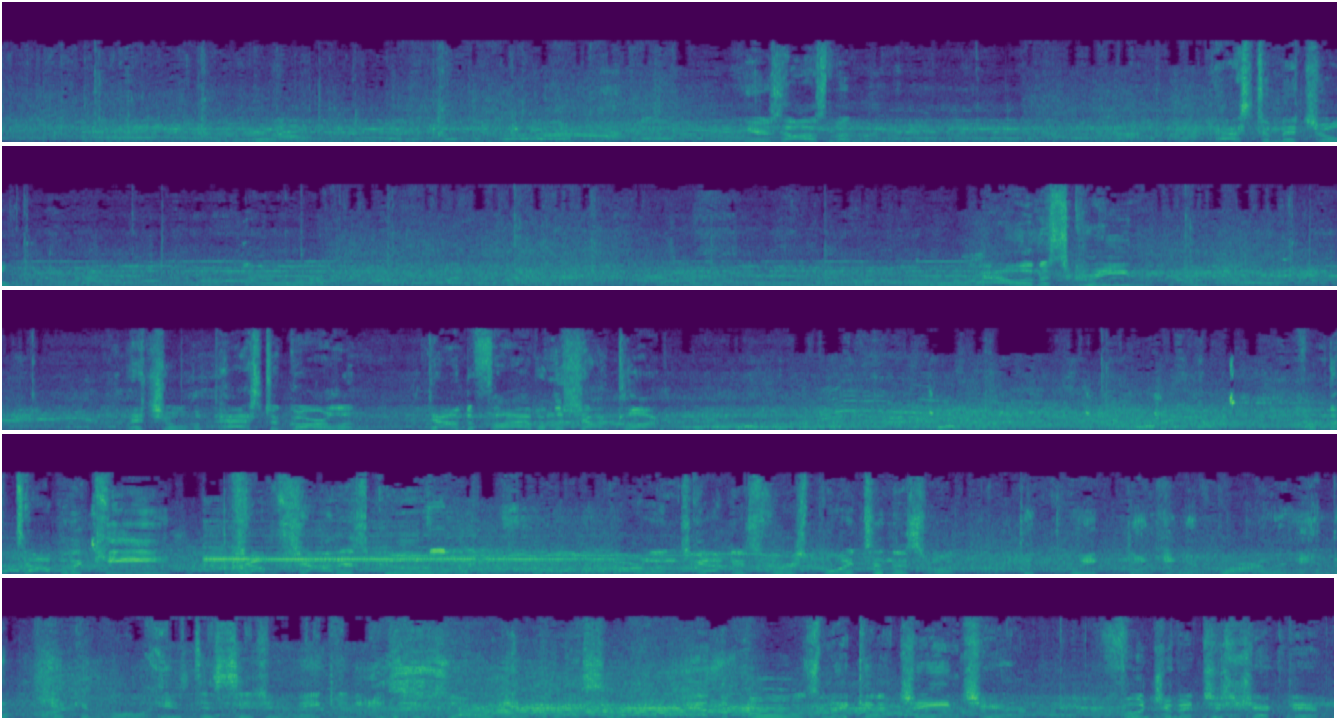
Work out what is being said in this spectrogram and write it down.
Here's Osman. Pass to Mitchell. Allen a screen. Mitchell, the pass to Garland. Down to five on the shot clock. From the top of the key, jump shot is good. Garland's got his first points in this one. The quick thinking of Garland in the pick and roll, his decision making is so impressive. And the Bulls making a change here. Vucevic is checked in.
